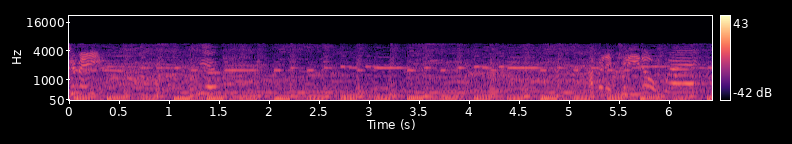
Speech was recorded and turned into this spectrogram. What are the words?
To me. To clean up.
